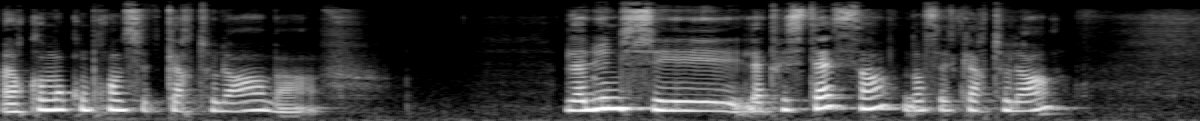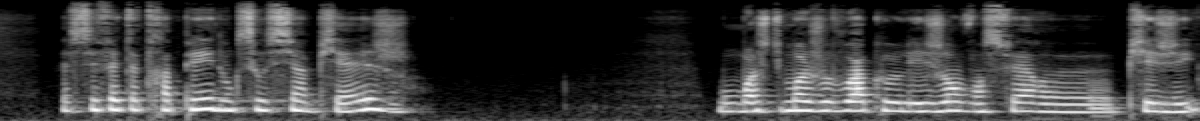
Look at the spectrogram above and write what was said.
Alors, comment comprendre cette carte-là? Bah, La lune, c'est la tristesse hein, dans cette carte-là. Elle s'est fait attraper, donc c'est aussi un piège. Bon, moi je, moi, je vois que les gens vont se faire euh, piéger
